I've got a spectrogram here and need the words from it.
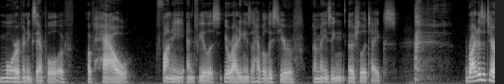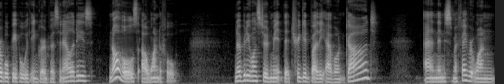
more of an example of of how funny and fearless your writing is, I have a list here of amazing Ursula takes. Writers are terrible people with ingrown personalities. Novels are wonderful. Nobody wants to admit they're triggered by the avant garde. And then this is my favorite one.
